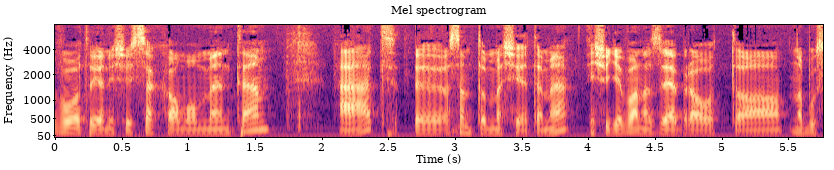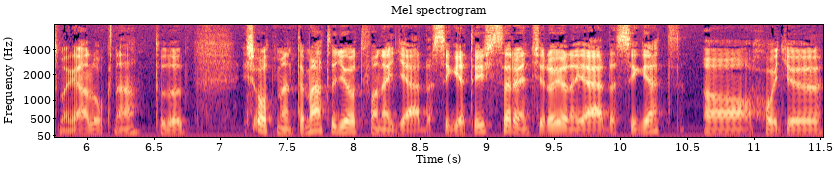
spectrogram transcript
volt olyan is, hogy Szekhalmon mentem át, azt nem tudom, meséltem-e, és ugye van a zebra ott a, a buszmegállóknál, tudod, és ott mentem át, ugye ott van egy járdasziget is, szerencsére olyan a járdasziget, a, hogy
